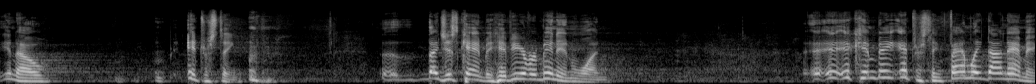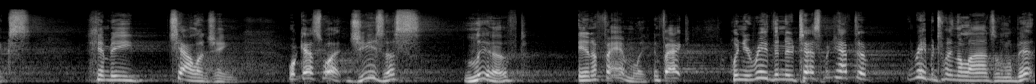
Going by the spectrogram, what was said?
you know, interesting. Uh, they just can be. Have you ever been in one? It, it can be interesting. Family dynamics can be challenging. Well, guess what? Jesus lived in a family. In fact, when you read the New Testament, you have to read between the lines a little bit,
